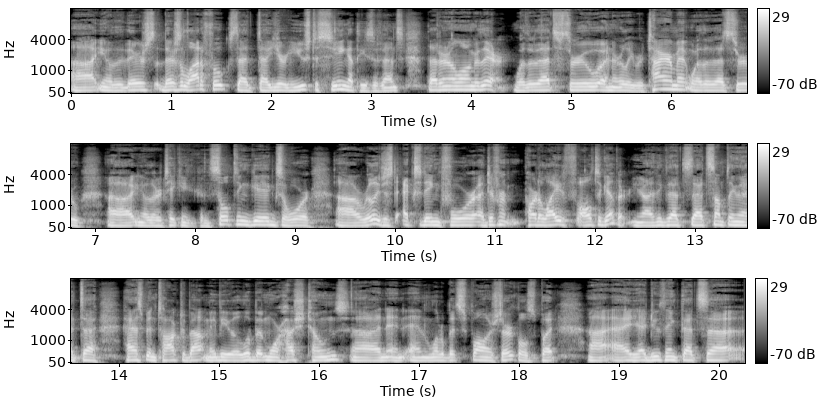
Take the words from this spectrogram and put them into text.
uh, you know there's there's a lot of folks that uh, you're used to seeing at these events that are no longer there. Whether that's through an early retirement, whether that's through uh, you know they're taking consulting gigs or uh, really just exiting for a different part of life altogether. You know I think that's that's something that uh, has been talked about, maybe a little bit more hushed tones and, and, and a little bit smaller circles. But uh, I, I, do think that's uh,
